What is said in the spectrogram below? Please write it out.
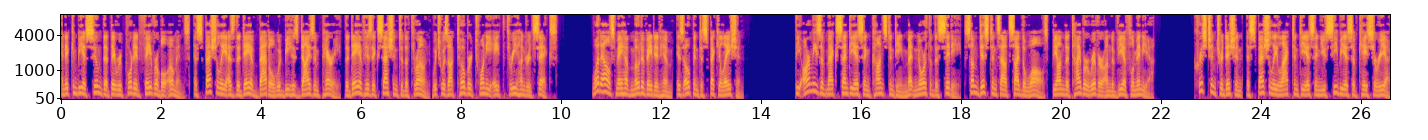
and it can be assumed that they reported favorable omens, especially as the day of battle would be his dies imperii, the day of his accession to the throne which was October 28, 306. What else may have motivated him, is open to speculation. The armies of Maxentius and Constantine met north of the city, some distance outside the walls, beyond the Tiber River on the Via Flaminia. Christian tradition, especially Lactantius and Eusebius of Caesarea,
